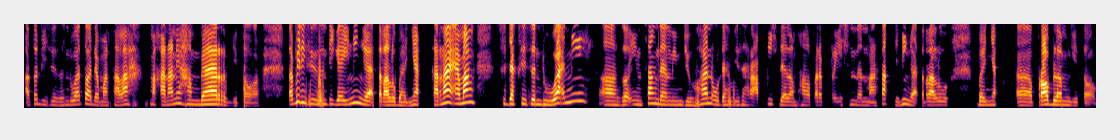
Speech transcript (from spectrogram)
Atau di season 2 tuh ada masalah makanannya hambar gitu. Tapi di season 3 ini nggak terlalu banyak karena emang sejak season 2 nih uh, Zo In Sang dan Lim Joo Han udah bisa rapih dalam hal preparation dan masak jadi nggak terlalu banyak uh, problem gitu.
